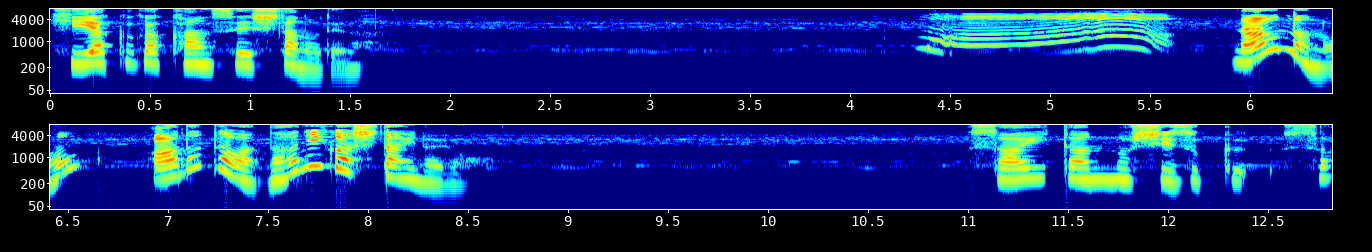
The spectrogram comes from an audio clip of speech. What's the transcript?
飛躍が完成したのでな。何なの？あなたは何がしたいのよ？最短の雫さ。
